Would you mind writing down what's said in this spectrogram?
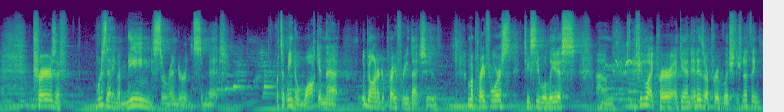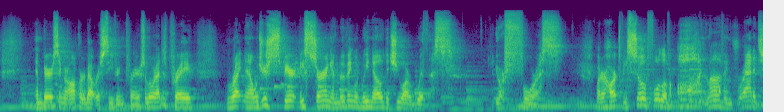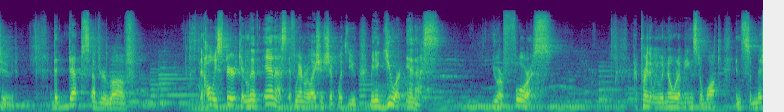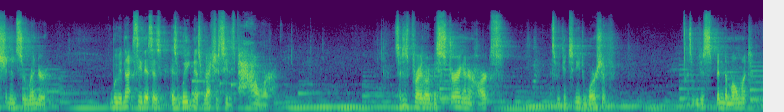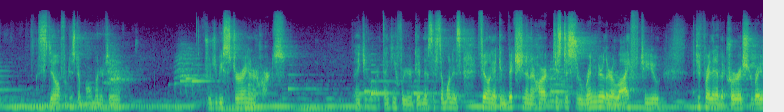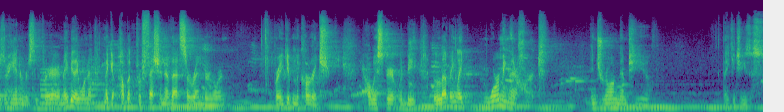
prayers of what does that even mean to surrender and submit? What's it mean to walk in that? We'd be honored to pray for you that too. I'm going to pray for us. TC will lead us. Um, if you'd like prayer, again, it is our privilege. There's nothing embarrassing or awkward about receiving prayer. So, Lord, I just pray right now, would your spirit be stirring and moving? Would we know that you are with us? You are for us. Would our hearts be so full of awe and love and gratitude, the depths of your love, that Holy Spirit can live in us if we're in relationship with you, meaning you are in us, you are for us. I pray that we would know what it means to walk in submission and surrender. We would not see this as, as weakness, we'd actually see it as power. So just pray, Lord, be stirring in our hearts as we continue to worship, as we just spend a moment still for just a moment or two. Would you be stirring in our hearts? Thank you, Lord. Thank you for your goodness. If someone is feeling a conviction in their heart just to surrender their life to you, I just pray they have the courage to raise their hand and receive prayer. And maybe they want to make a public profession of that surrender, Lord. Pray, give them the courage. Your Holy Spirit would be lovingly warming their heart and drawing them to you. Thank you, Jesus.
